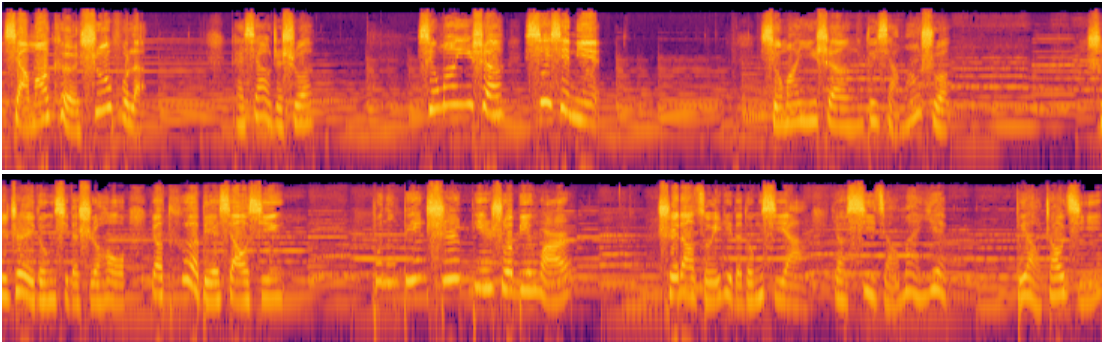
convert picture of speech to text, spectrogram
小猫可舒服了。它笑着说：“熊猫医生，谢谢你。”熊猫医生对小猫说：“吃这东西的时候要特别小心，不能边吃边说边玩儿。”吃到嘴里的东西呀，要细嚼慢咽，不要着急，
